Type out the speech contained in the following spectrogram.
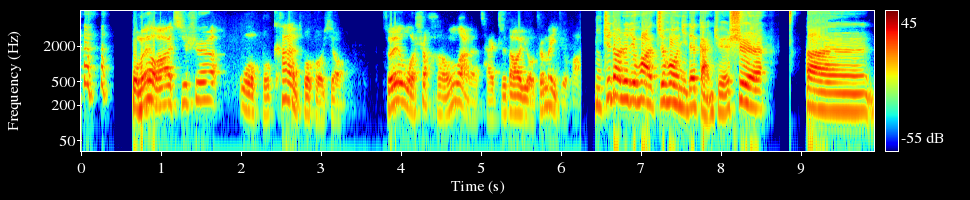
我没有啊，其实我不看脱口秀，所以我是很晚了才知道有这么一句话。你知道这句话之后，你的感觉是，嗯，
